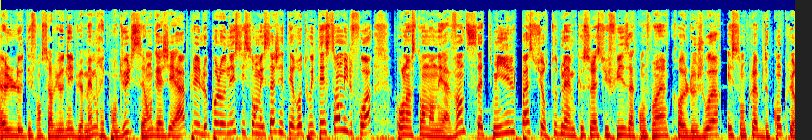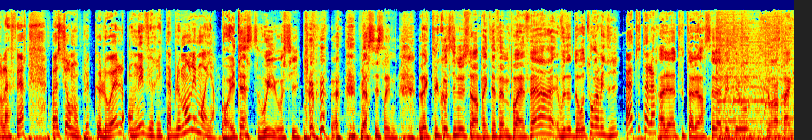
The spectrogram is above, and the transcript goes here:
Euh, le défenseur lyonnais lui a même répondu. Il s'est engagé à appeler le Polonais si son message était retweeté 100 000 fois. Pour l'instant, on en est à 27 000. Pas sûr tout de même que cela suffise à convaincre le joueur et son club de conclure l'affaire. Pas sûr non plus que l'OL en ait véritablement les moyens. Bon, il teste, oui, aussi. Merci, Céline. L'actu continue sur ImpactFM.fr. Vous êtes de retour à midi À tout à l'heure. Allez, à tout à l'heure. C'est la météo sur Impact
